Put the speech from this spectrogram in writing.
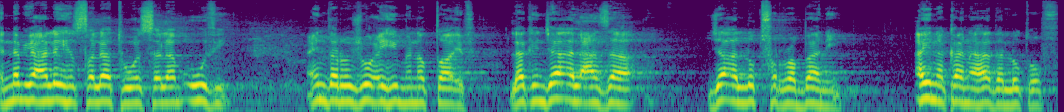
النبي عليه الصلاة والسلام أوذي عند رجوعه من الطائف لكن جاء العزاء جاء اللطف الرباني. أين كان هذا اللطف؟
